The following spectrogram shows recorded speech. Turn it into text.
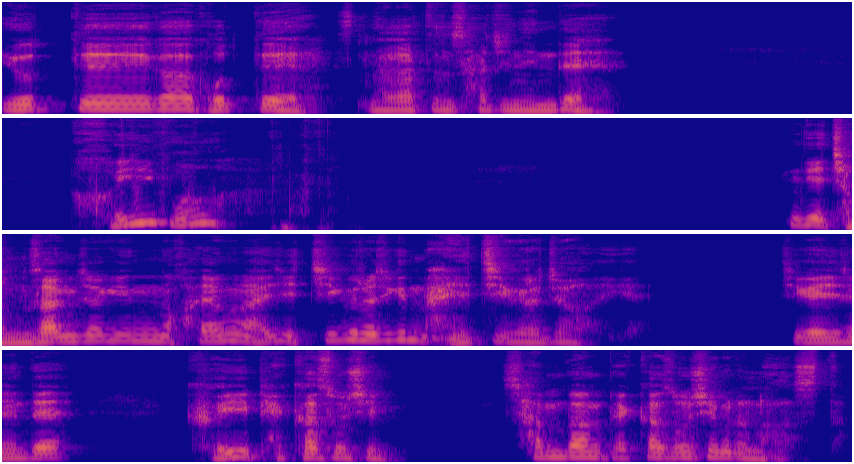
요때가 그때 나갔던 사진인데 거의 뭐 이게 정상적인 화형은 아니지 찌그러지긴 많이 찌그러져 이게. 찌그러지는데 거의 백화소심 3반 백화소심으로 나왔었다고.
